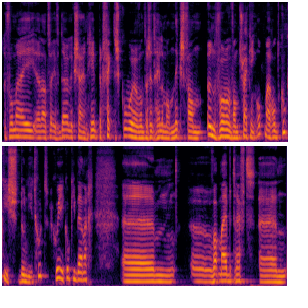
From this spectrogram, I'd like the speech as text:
voor mij, uh, laten we even duidelijk zijn, geen perfecte score, want er zit helemaal niks van een vorm van tracking op. Maar rond cookies doen die het goed. Goede cookie banner. Um, uh, wat mij betreft. En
